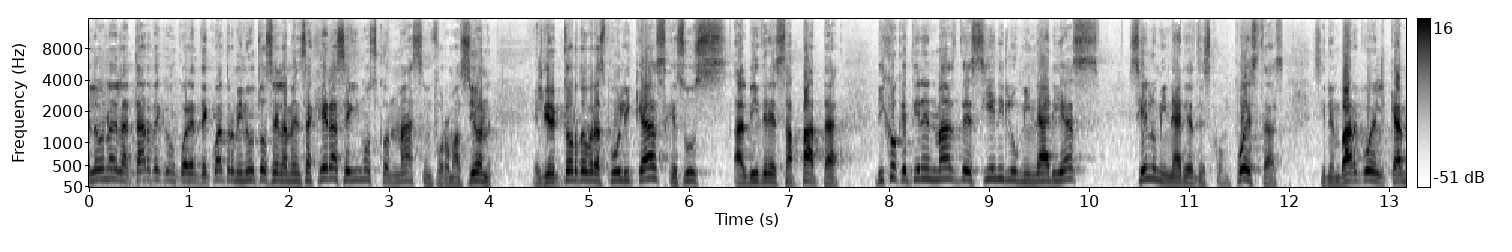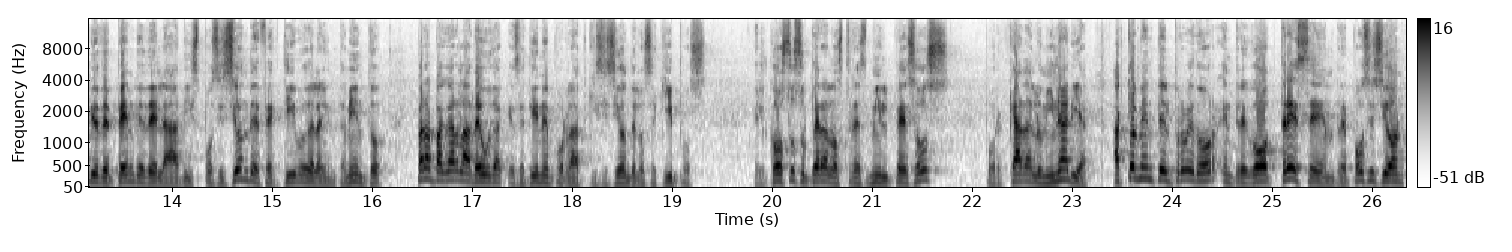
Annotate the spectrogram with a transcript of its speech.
Es la una de la tarde con 44 minutos en la mensajera. Seguimos con más información. El director de Obras Públicas, Jesús Alvidre Zapata, dijo que tienen más de 100 iluminarias 100 luminarias descompuestas. Sin embargo, el cambio depende de la disposición de efectivo del ayuntamiento para pagar la deuda que se tiene por la adquisición de los equipos. El costo supera los 3 mil pesos por cada luminaria. Actualmente el proveedor entregó 13 en reposición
